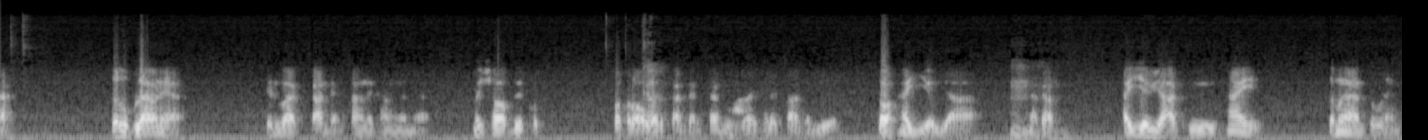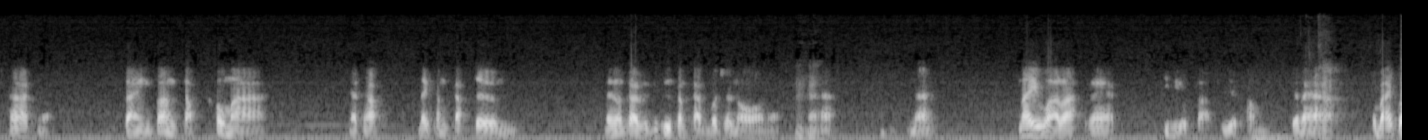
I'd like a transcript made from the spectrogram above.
นะสรุปแล้วเนี่ย เห็นว่าการแต่งตั้งในครั้งนั้นเนี่ยไม่ชอบด้วยกฎกตรว่าด้วยการแต่งตั้งผู้ช่วยข้าราชการตำรวจก็ให้เยียวยาอืมนะครับ ให้เยียวยาคือให้สำนักงานตำรวจแห่งชาติเนี่ย แต่งตั้งกลับเข้ามานะครับ ในสังกัดเดิม ในสังกัดเดิมก็คือสังกัดบชนเนี่ยอืมนะฮะนะในวาระแรกที่มีโอกาสที่จะทำใช่ไหมฮะครับสมัยก็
